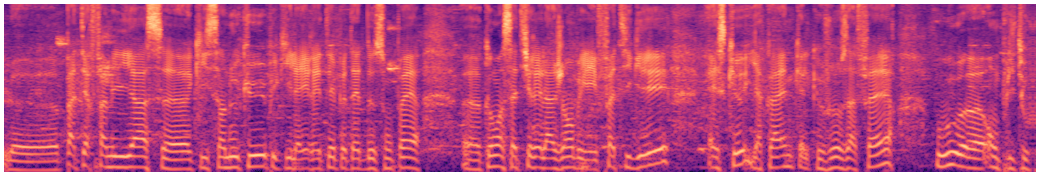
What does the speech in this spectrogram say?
le, pater familias euh, qui s'en occupe et qu'il a hérité peut-être de son père euh, commence à tirer la jambe et est fatigué, est-ce qu'il y a quand même quelque chose à faire ou on plie tout?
